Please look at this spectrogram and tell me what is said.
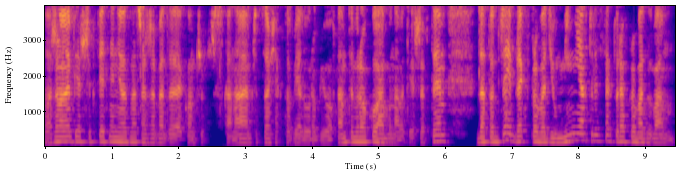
To, że mamy 1 kwietnia nie oznacza, że będę kończył z kanałem czy coś, jak to wielu robiło w tamtym roku, albo nawet jeszcze w tym. Za to Jailbreak wprowadził mini aktualizację, która wprowadza wam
